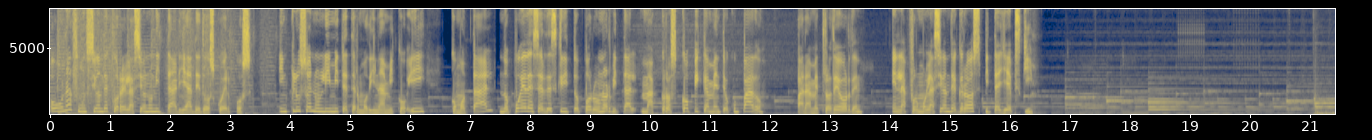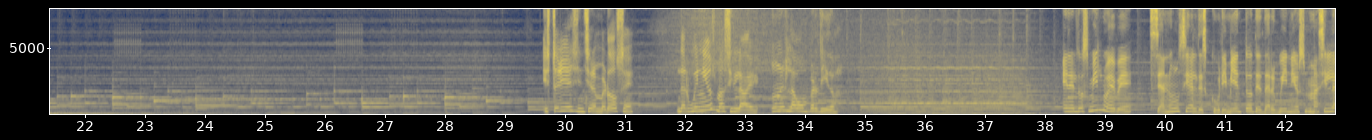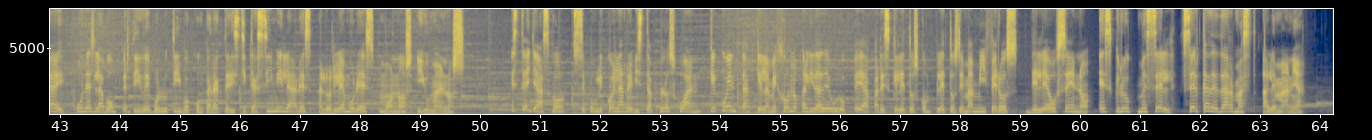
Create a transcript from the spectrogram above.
o una función de correlación unitaria de dos cuerpos, incluso en un límite termodinámico y, como tal, no puede ser descrito por un orbital macroscópicamente ocupado, parámetro de orden, en la formulación de Gross-Pitayevsky. Historia 12. Darwinius Massilae, un eslabón perdido. En el 2009 se anuncia el descubrimiento de Darwinius Massilae, un eslabón perdido evolutivo con características similares a los lémures, monos y humanos. Este hallazgo se publicó en la revista Plus One, que cuenta que la mejor localidad europea para esqueletos completos de mamíferos del Eoceno es Grub Messel, cerca de Darmstadt, Alemania.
